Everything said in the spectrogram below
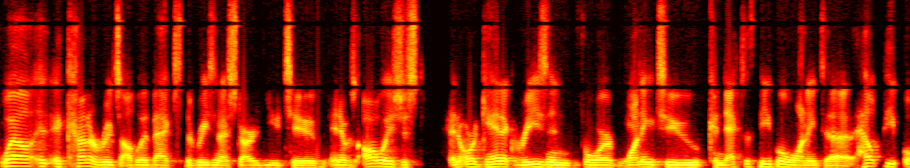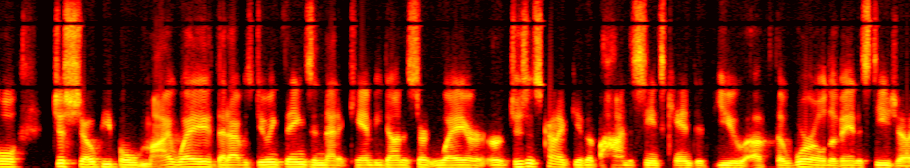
Well, it, it kind of roots all the way back to the reason I started YouTube. And it was always just an organic reason for wanting to connect with people, wanting to help people, just show people my way that I was doing things and that it can be done a certain way, or, or just, just kind of give a behind the scenes candid view of the world of anesthesia,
